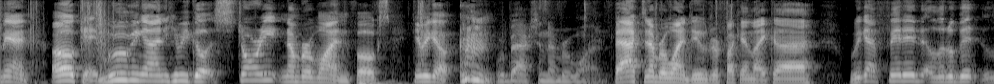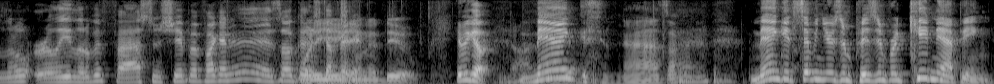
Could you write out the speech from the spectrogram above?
man. Okay, moving on. Here we go. Story number one, folks. Here we go. We're back to number one. Back to number one, dude. We're fucking like uh we got fitted a little bit a little early, a little bit fast and shit, but fucking eh, it's all good. What are got you fitted. gonna do? Here we go. Not Man nah, it's all right. Man gets seven years in prison for kidnapping.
